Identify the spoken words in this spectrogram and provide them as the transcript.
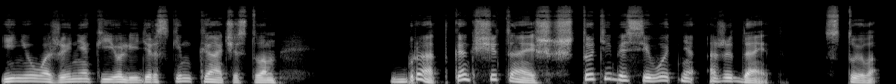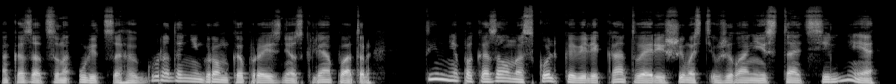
и неуважение к ее лидерским качествам. «Брат, как считаешь, что тебя сегодня ожидает?» Стоило оказаться на улицах города, негромко произнес Клеопатр. «Ты мне показал, насколько велика твоя решимость в желании стать сильнее,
